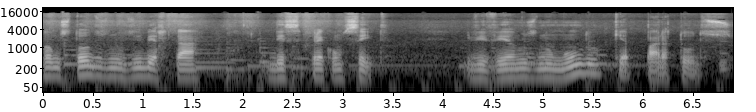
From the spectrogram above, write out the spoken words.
Vamos todos nos libertar desse preconceito e vivermos num mundo que é para todos.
